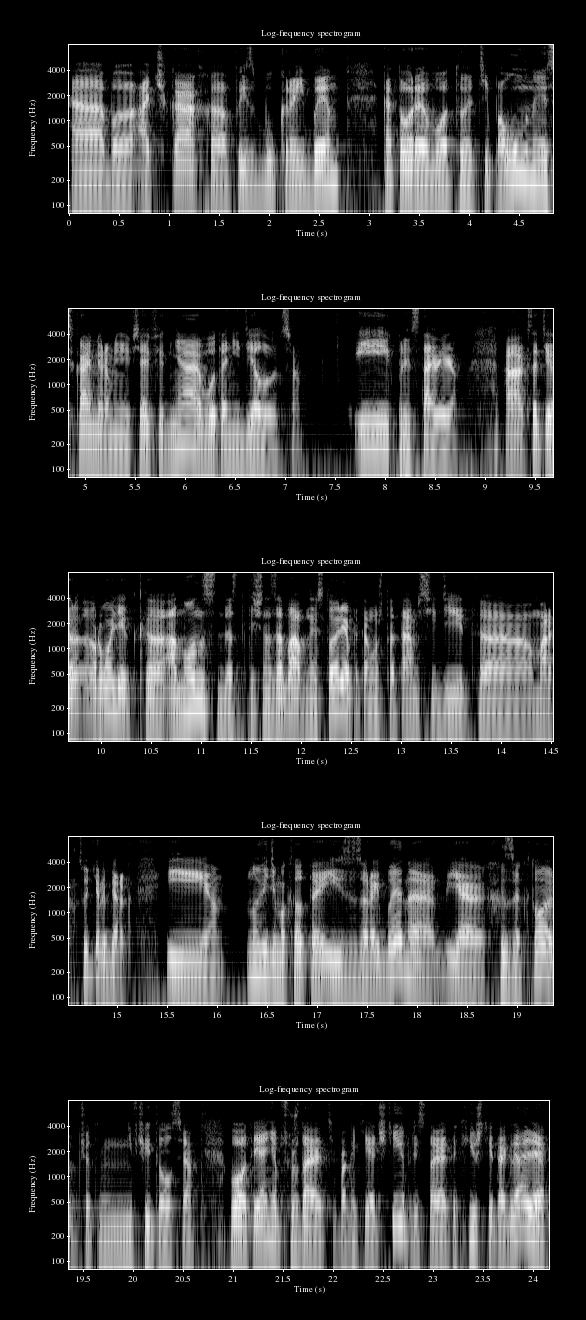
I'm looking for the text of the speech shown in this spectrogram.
об очках Facebook Ray-Ban, которые вот типа умные, с камерами и вся фигня, вот они делаются и их представили. А, кстати, ролик анонс достаточно забавная история, потому что там сидит э, Марк Цукерберг и ну, видимо, кто-то из Рейбена, я хз кто, что-то не вчитывался, вот, и они обсуждают, типа, какие очки, представляют их фишки и так далее,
